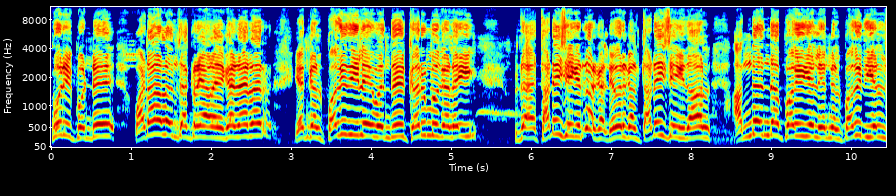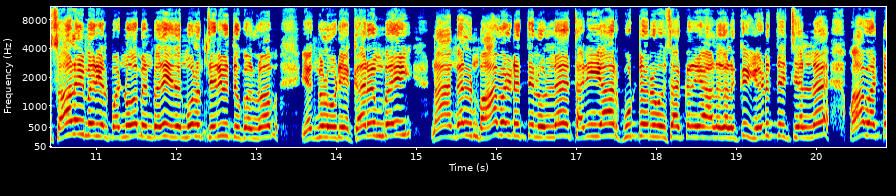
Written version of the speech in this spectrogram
கூறிக்கொண்டு வடாளம் சர்க்கரை ஆலையினர் எங்கள் பகுதியிலே வந்து கரும்புகளை தடை செய்கிறார்கள் இவர்கள் தடை செய்தால் அந்தந்த பகுதியில் எங்கள் பகுதியில் சாலை மறியல் பண்ணுவோம் என்பதை இதன் மூலம் தெரிவித்துக் கொள்கிறோம். எங்களுடைய கரும்பை நாங்கள் மாவட்டத்தில் உள்ள தனியார் கூட்டுறவு சர்க்கரை ஆலைகளுக்கு எடுத்து செல்ல மாவட்ட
